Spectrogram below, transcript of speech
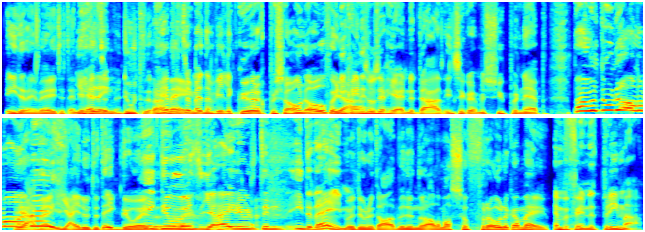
Iedereen weet het. En Je iedereen het- doet Je eraan mee. het er met een willekeurig persoon over. En Ja. diegene zal zeggen, ja inderdaad, Instagram is super nep. Maar we doen het allemaal ja, mee. maar jij doet het, ik doe het. Ik doe het, jij doet het, in iedereen. We doen, het al, we doen er allemaal zo vrolijk aan mee. En we vinden het prima.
